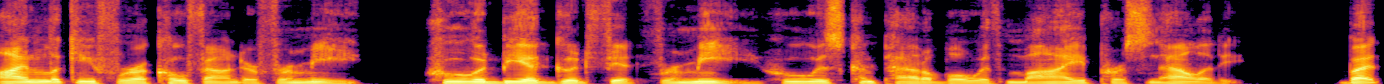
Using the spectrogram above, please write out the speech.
I'm looking for a co founder for me. Who would be a good fit for me? Who is compatible with my personality? But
